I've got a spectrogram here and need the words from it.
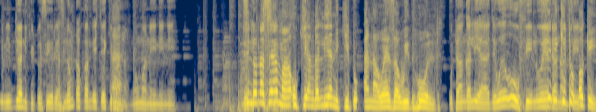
nijua ni kitu serious. Ndio mtu akwambie cheki Ah. bana nauma nini nini. Jua si ni ndo kitu nasema ukiangalia ni kitu anaweza withhold. Utaangalia aje? We we ufeel si wewe kitu okay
